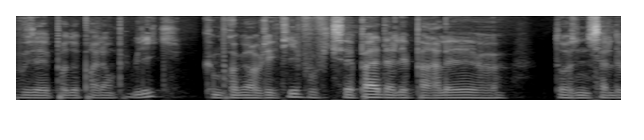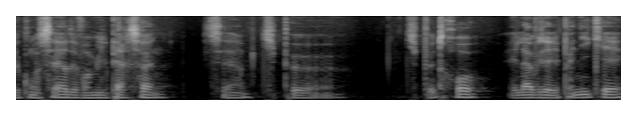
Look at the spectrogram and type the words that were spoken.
vous avez peur de parler en public, comme premier objectif, vous fixez pas d'aller parler euh, dans une salle de concert devant 1000 personnes. C'est un petit peu, un petit peu trop. Et là, vous allez paniquer,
